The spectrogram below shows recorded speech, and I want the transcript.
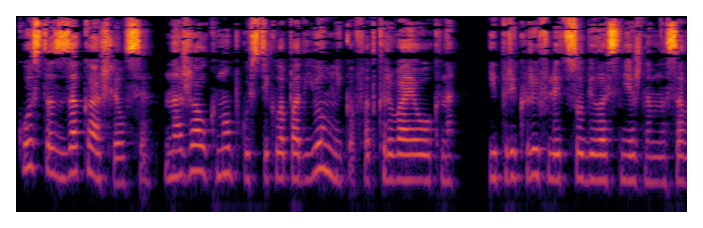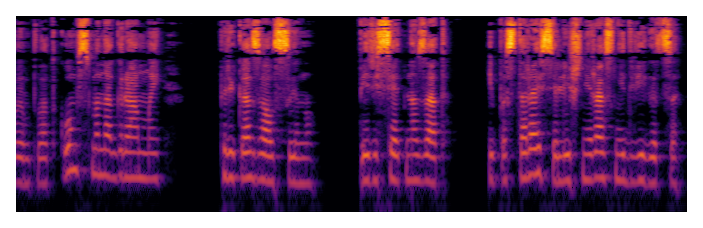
Костас закашлялся, нажал кнопку стеклоподъемников, открывая окна, и, прикрыв лицо белоснежным носовым платком с монограммой, приказал сыну «Пересядь назад и постарайся лишний раз не двигаться».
